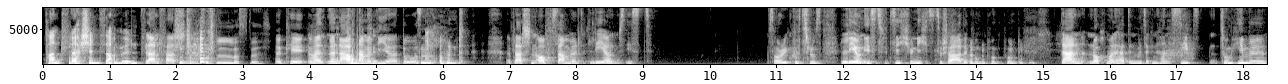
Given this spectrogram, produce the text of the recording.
Pfandflaschen sammeln. Pfandflaschen. Das ist lustig. Okay, eine Nahaufnahme, wie er Dosen und Flaschen aufsammelt. Leon ist. Sorry, Kurzschluss. Leon ist für sich für nichts zu schade. Punkt, Punkt, Punkt. Dann nochmal, er hat den Müllsack in der Hand, sieht zum Himmel.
